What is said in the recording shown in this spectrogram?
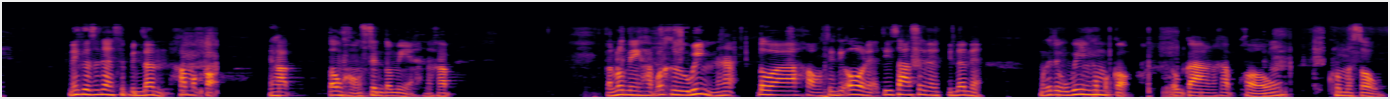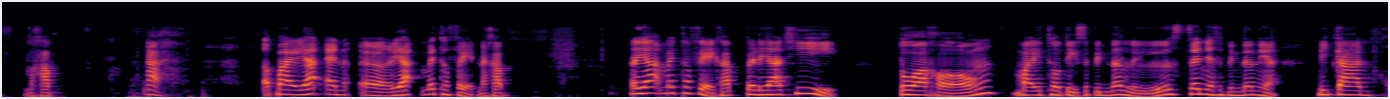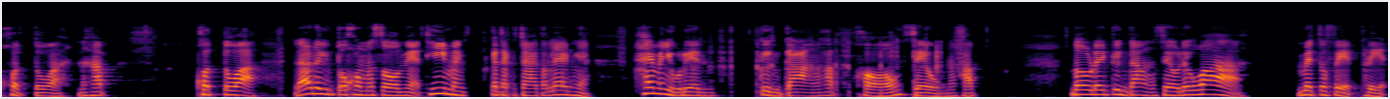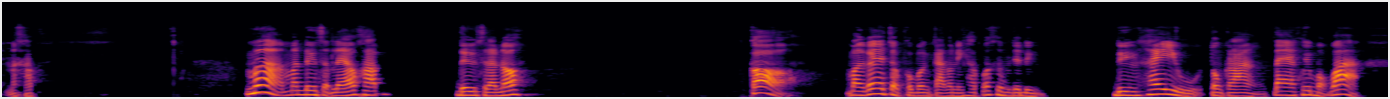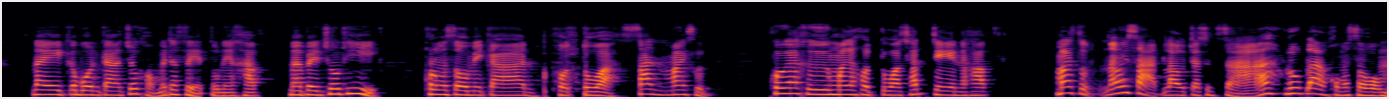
นี่คือเส้นใยสปินเดิลเข้ามาเกาะนะครับ ตรงของเซนโตเมียนะครับ ตามรูปนี้ครับก็คือวิ่งนะฮะตัวของเซนติโอเนี่ยที่สร้างเส้นใยสปินเดิลเนี่ยมันก็จะวิ่งเข้ามาเกาะตรงกลางนะครับของโครโมโซมนะครับอะต่อไประยะแอนเอ่อระยะเมทาเฟสนะครับ ระยะเมทาเฟสครับเป็นระยะที่ตัวของไมโทติกสปินเดิลหรือเส้นใยสปินเดิลเนี่ยมีการขดตัวนะครับ ขดตัวแล้วดึงตัวโครโมโซมเนี่ยที่มันกระจัดกระจายตอนแรกเนี่ยให้มันอยู่บริเวณ กึ่งกลางนะครับของเซลล์นะครับ โดยบริเวณกึ่งกลางของเซลล์เรียกว่าเมทาเฟสเพลทนะครับ เมื่อมันดึงเสร็จแล้วครับ ดึงเสร็จแล้วเนาะก็มันก็จะจบกระบวนการตรงนี้ครับ ก็คือมันจะดึงดึงให้อยู่ตรงกลาง แต่คุยบอกว่าในกระบวนการช่วงของเมตาเฟสตรงนี้ครับ มันเป็นช่วงที่โครโมโซมมีการหดตัวสั้นมากสุด พูดง่ายคือมันจะหดตัวชัดเจนนะครับมากสุดนักวิทยาศาสตร์เราจะศึกษารูปร่างโครโมโซม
